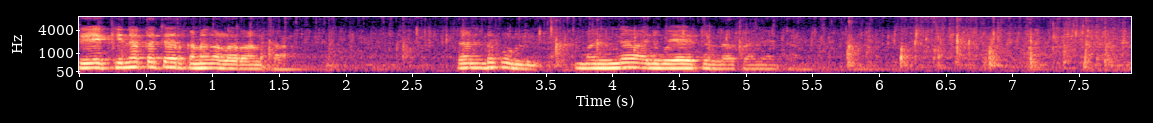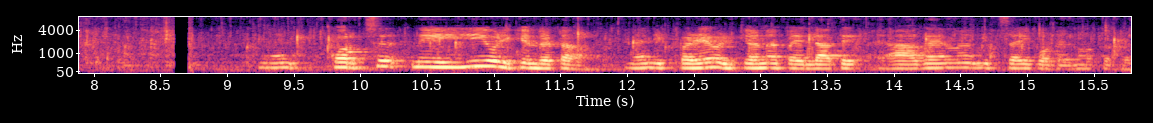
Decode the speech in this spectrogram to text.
കേക്കിനൊക്കെ ചേർക്കണ കളറാണ് കേട്ടോ രണ്ട് തുള്ളി മഞ്ഞ അലുവയായിട്ട് ഉണ്ടാക്കാനായിട്ടാണ്. ഞാൻ കുറച്ച് നെയ്യ് ഒഴിക്കണ്ട കേട്ടോ. ഞാൻ ഇപ്പോഴേ ഒഴിക്കാണ് അപ്പം എല്ലാത്ത ആകെ ഒന്ന് മിക്സ് ആയിക്കോട്ടെ നോക്കട്ടെ.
